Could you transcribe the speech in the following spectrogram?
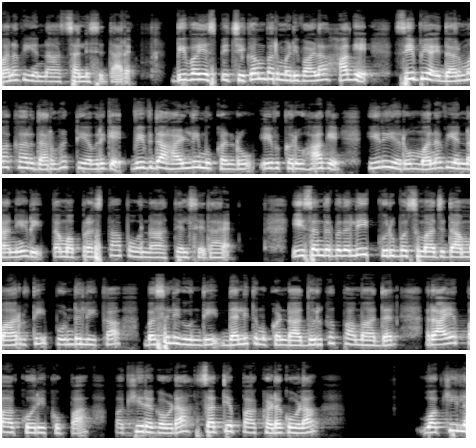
ಮನವಿಯನ್ನ ಸಲ್ಲಿಸಿದ್ದಾರೆ. ಡಿವೈಎಸ್ಪಿ ಚಿಗಂಬರ್ ಮಡಿವಾಳ ಹಾಗೆ ಸಿಬಿಐ ಧರ್ಮಾಕರ್ ಧರ್ಮಟ್ಟಿ ಅವರಿಗೆ ವಿವಿಧ ಹಳ್ಳಿ ಮುಖಂಡರು, ಯುವಕರು ಹಾಗೆ ಹಿರಿಯರು ಮನವಿಯನ್ನ ನೀಡಿ ತಮ್ಮ ಪ್ರಸ್ತಾಪವನ್ನು ತಿಳಿಸಿದ್ದಾರೆ. ಈ ಸಂದರ್ಭದಲ್ಲಿ ಕುರುಬ ಸಮಾಜದ ಮಾರುತಿ, ಪುಂಡಲೀಕ, ಬಸಲಿಗುಂದಿ, ದಲಿತ ಮುಖಂಡ ದುರ್ಗಪ್ಪ ಮಾದರ್, ರಾಯಪ್ಪ ಕೋರಿಕೊಪ್ಪ, ಫಕೀರಗೌಡ, ಸತ್ಯಪ್ಪ ಕಡಗೋಳ, ವಕೀಲ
